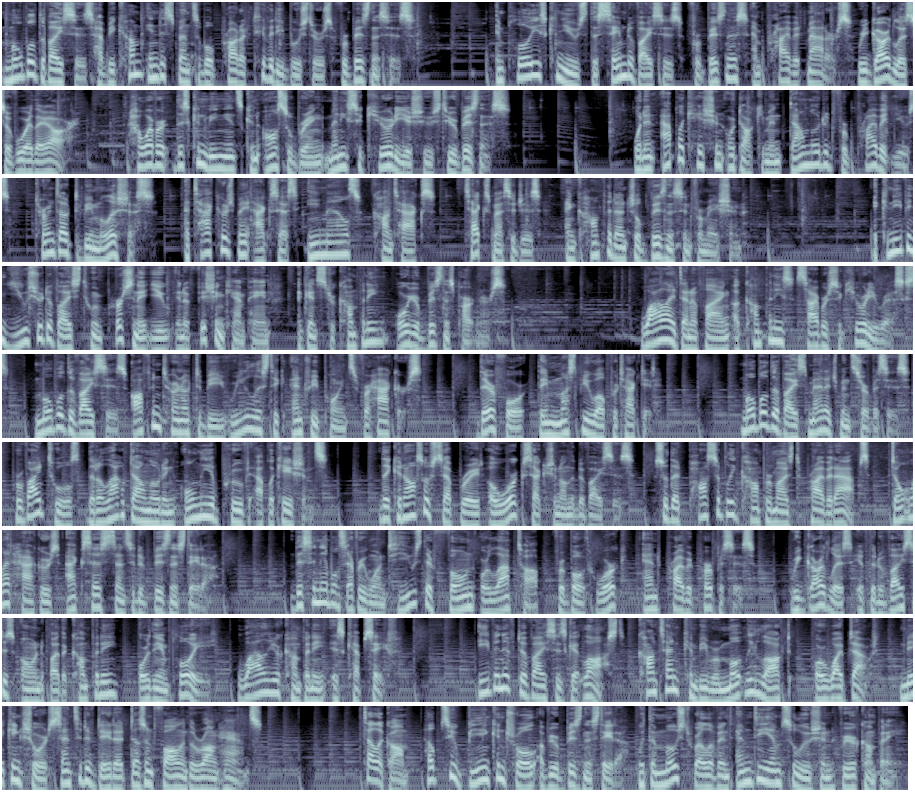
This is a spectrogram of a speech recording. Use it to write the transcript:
Mobile devices have become indispensable productivity boosters for businesses. Employees can use the same devices for business and private matters, regardless of where they are. However, this convenience can also bring many security issues to your business. When an application or document downloaded for private use turns out to be malicious, attackers may access emails, contacts, text messages, and confidential business information. It can even use your device to impersonate you in a phishing campaign against your company or your business partners. While identifying a company's cybersecurity risks, mobile devices often turn out to be realistic entry points for hackers. Therefore, they must be well protected. Mobile device management services provide tools that allow downloading only approved applications. They can also separate a work section on the devices so that possibly compromised private apps don't let hackers access sensitive business data. This enables everyone to use their phone or laptop for both work and private purposes regardless if the device is owned by the company or the employee, while your company is kept safe. Even if devices get lost, content can be remotely locked or wiped out, making sure sensitive data doesn't fall into the wrong hands. Telekom helps you be in control of your business data with the most relevant MDM solution for your company.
